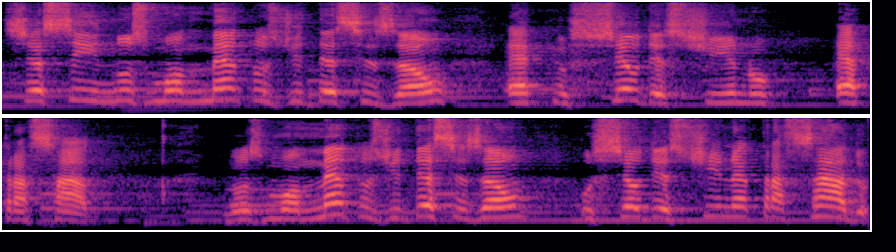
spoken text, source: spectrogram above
disse assim: nos momentos de decisão é que o seu destino é traçado. Nos momentos de decisão, o seu destino é traçado.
